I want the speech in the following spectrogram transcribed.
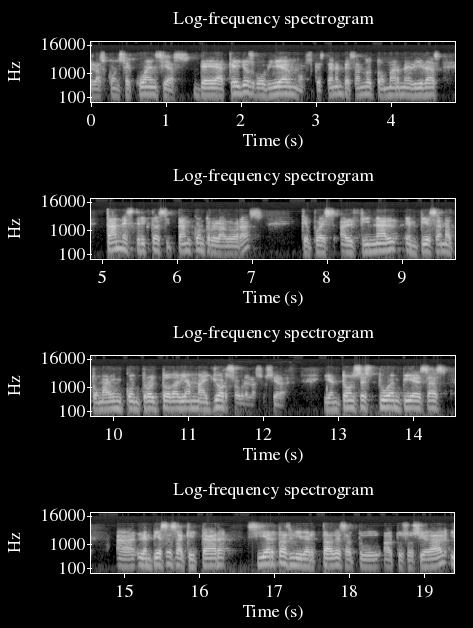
las consecuencias de aquellos gobiernos que están empezando a tomar medidas tan estrictas y tan controladoras que pues al final empiezan a tomar un control todavía mayor sobre la sociedad? Y entonces tú empiezas le empiezas a quitar ciertas libertades a tu, a tu sociedad y,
